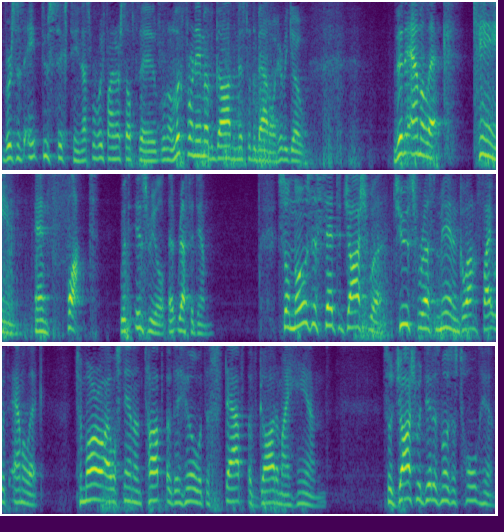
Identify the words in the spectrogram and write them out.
verses 8 through 16, that's where we find ourselves today. We're going to look for a name of God in the midst of the battle. Here we go. Then Amalek came and fought with Israel at Rephidim. So Moses said to Joshua, Choose for us men and go out and fight with Amalek. Tomorrow I will stand on top of the hill with the staff of God in my hand. So Joshua did as Moses told him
